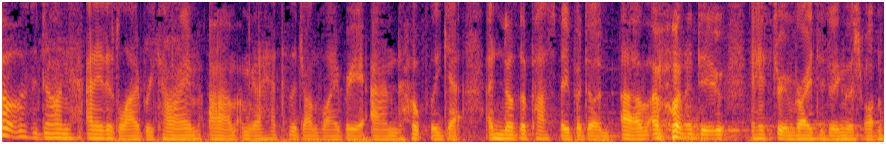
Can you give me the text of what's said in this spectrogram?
photos are done and it is library time. Um, I'm gonna head to the Johns Library and hopefully get another past paper done. Um, I wanna do a history and varieties of English one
